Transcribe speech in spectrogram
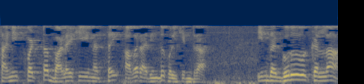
தனிப்பட்ட பலகீனத்தை அவர் அறிந்து கொள்கின்றார். இந்த குருவுக்கெல்லாம்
